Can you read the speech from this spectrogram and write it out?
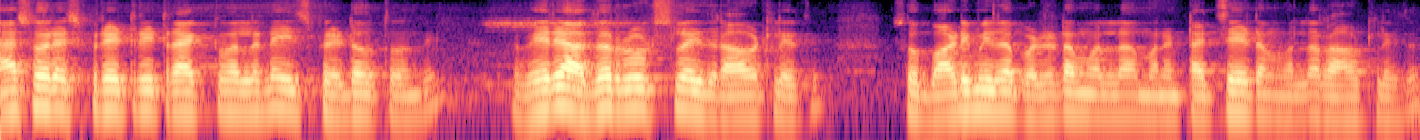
naso respiratory tract వల్లనే ఇది స్ప్రెడ్ అవుతుంది. వేరే అదర్ రూట్స్లో ఇది రావట్లేదు. సో బాడీ మీద పడటం వల్ల మనం టచ్ చేయడం వల్ల రావట్లేదు.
